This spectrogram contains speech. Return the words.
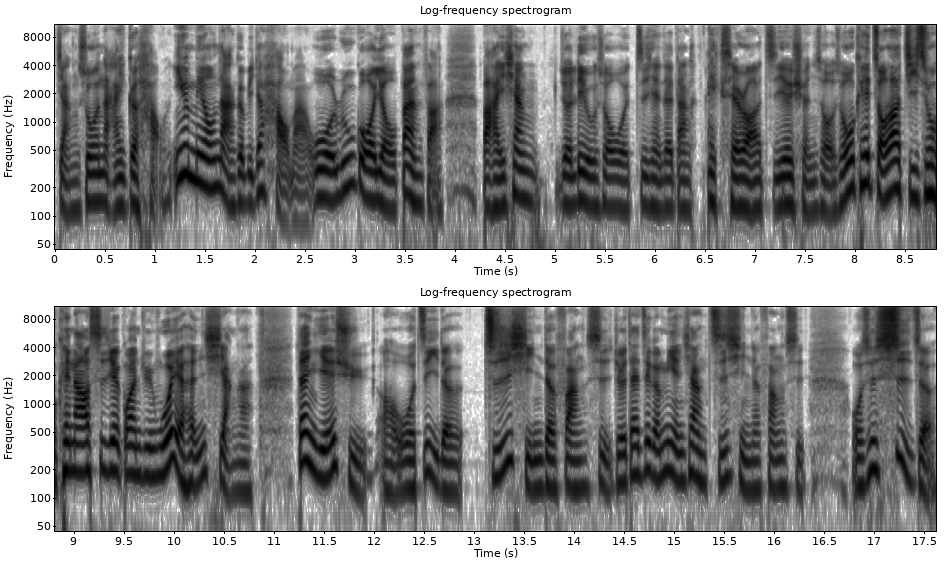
讲说哪一个好，因为没有哪个比较好嘛。我如果有办法把一项，就例如说，我之前在当 Xterra 职业选手的时候，我可以走到极致，我可以拿到世界冠军，我也很想啊。但也许哦，我自己的。执行的方式，就在这个面向执行的方式，我是试着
